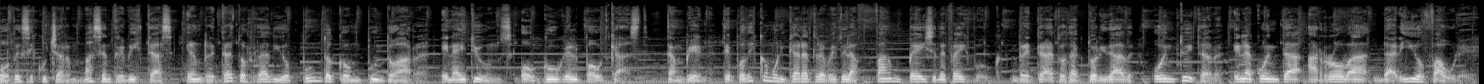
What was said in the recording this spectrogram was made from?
Podés escuchar más entrevistas en retratosradio.com.ar, en iTunes o Google Podcast. También te podés comunicar a través de la fanpage de Facebook, Retratos de Actualidad, o en Twitter, en la cuenta arroba Darío Faure.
